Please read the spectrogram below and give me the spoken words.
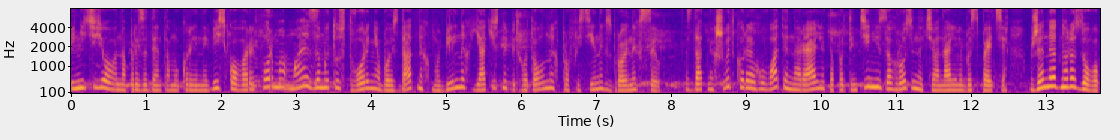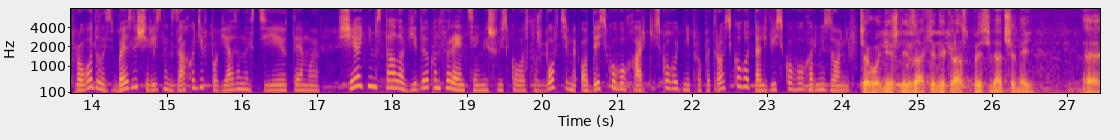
Ініційована президентом України військова реформа має за мету створення боєздатних, мобільних, якісно підготовлених професійних збройних сил, здатних швидко реагувати на реальні та потенційні загрози національній безпеці. Вже неодноразово проводились безліч різних заходів, пов'язаних з цією темою. Ще одним стала відеоконференція між військовослужбовцями Одеського, Харківського, Дніпропетровського та Львівського гарнізонів. Сьогоднішній захід якраз присвячений е,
